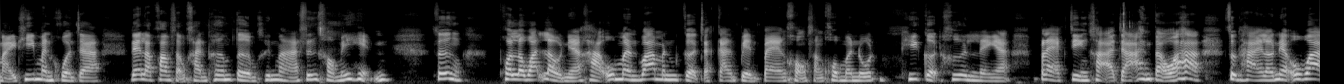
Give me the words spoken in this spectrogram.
หม่ ๆ ที่มันควรจะได้รับความสำคัญเพิ่มเติมขึ้นมา ซึ่งเขาไม่เห็น ซึ่ง พลวัตเหล่านี้ค่ะ อุ้มมันว่ามันเกิดจากการเปลี่ยนแปลงของสังคมมนุษย์ที่เกิดขึ้นอะไรเงี้ย แปลกจริงค่ะอาจารย์ แต่ว่าสุดท้ายแล้วเนี่ยอุ้มว่า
